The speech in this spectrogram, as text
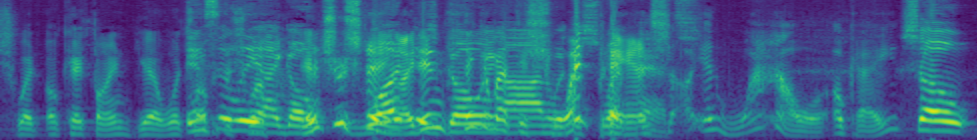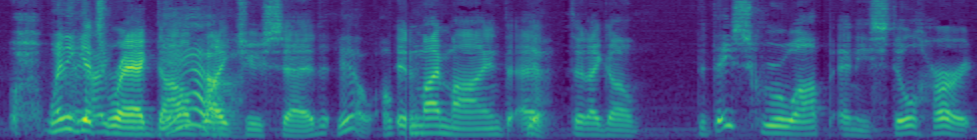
Sweat. Okay, fine. Yeah. What's up Instantly, sweat- I go, Interesting. I didn't think about the on with the sweatpants. sweatpants? And wow. Okay. So when he gets I- ragdolled, yeah. like you said, Yeah, okay. in my mind, uh, Yeah. did I go? Did they screw up and he's still hurt?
